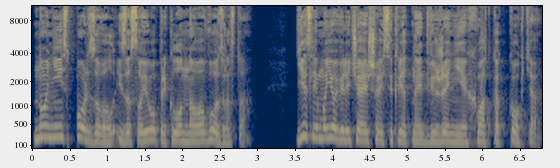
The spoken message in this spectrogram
но не использовал из-за своего преклонного возраста. Если мое величайшее секретное движение «Хватка когтя»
